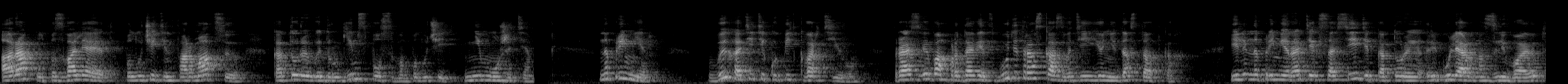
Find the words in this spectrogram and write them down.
Оракул позволяет получить информацию, которую вы другим способом получить не можете. Например, вы хотите купить квартиру. Разве вам продавец будет рассказывать о ее недостатках? Или, например, о тех соседях, которые регулярно заливают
